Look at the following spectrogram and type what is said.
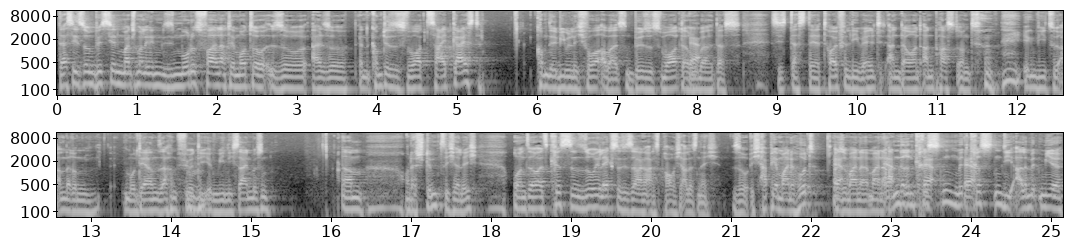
dass sie so ein bisschen manchmal in diesen Modus fallen nach dem Motto, so, also dann kommt dieses Wort Zeitgeist, kommt in der Bibel nicht vor, aber es ist ein böses Wort darüber, ja. dass, dass der Teufel die Welt andauernd anpasst und irgendwie zu anderen modernen Sachen führt, mhm. die irgendwie nicht sein müssen. Ähm, Und das stimmt sicherlich. Und so als Christen so relaxed, dass sie sagen, ah, das brauche ich alles nicht. So, ich habe ja meine Hood, also Ja. meine, meine Ja. anderen Christen, Ja. Mitchristen, die alle mit mir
